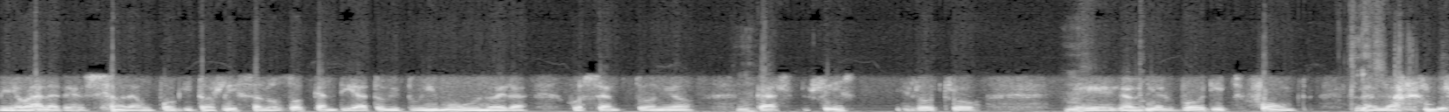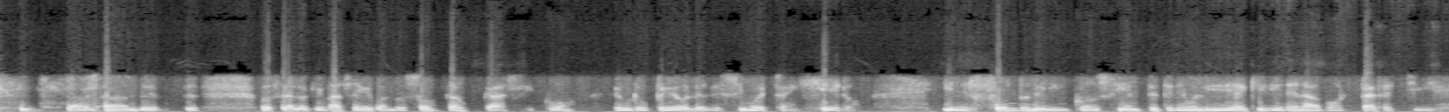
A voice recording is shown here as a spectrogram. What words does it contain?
llamaba la atención, da un poquito de risa los dos candidatos que tuvimos, uno era José Antonio mm. Riz y el otro mm. eh, Gabriel Boric Font. Hablaban, de, o sea, lo que pasa es que cuando son caucásicos, europeos les decimos extranjeros, y en el fondo, en el inconsciente, tenemos la idea de que vienen a aportar a Chile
